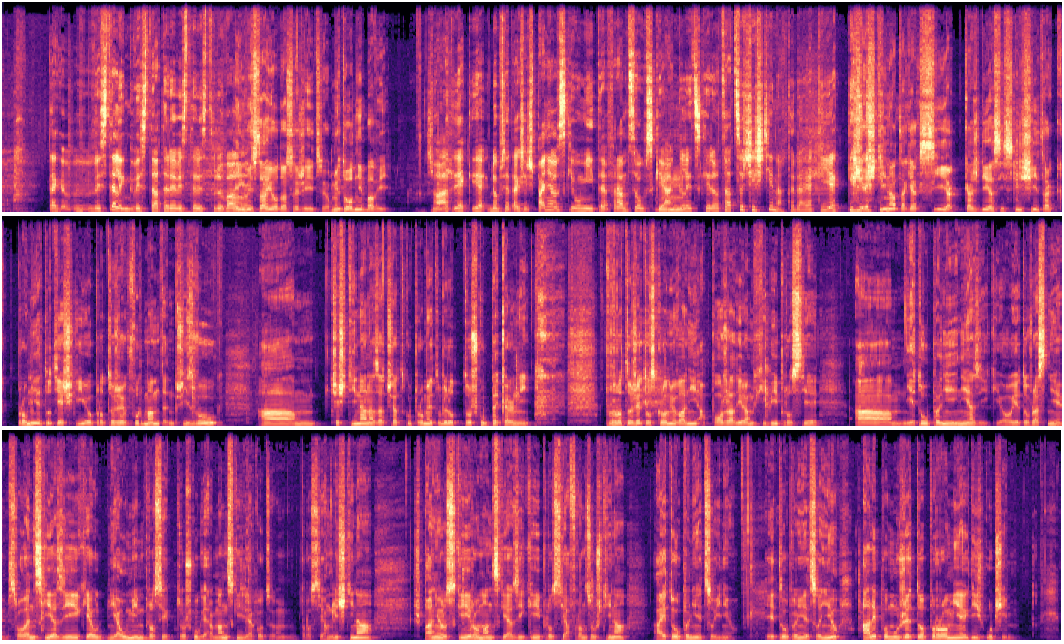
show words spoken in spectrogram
Tak vy jste lingvista, tedy vy jste vystudoval... Lingvista, jo, dá se říct, jo, mě to hodně baví. Spíš. No a jak, jak, dobře, takže španělsky umíte, francouzsky, mm. anglicky, no a co čeština teda? Jaký, jak... Čeština, tak jak, si, jak každý asi slyší, tak pro mě je to těžký, jo, protože furt mám ten přízvuk a čeština na začátku pro mě to bylo trošku pekelný, protože to skloňování a pořád jenom chybí prostě a je to úplně jiný jazyk. Jo? Je to vlastně slovenský jazyk, já, já umím prostě trošku germanský, jako to, prostě angličtina, španělský, romanský jazyky prostě a francouzština a je to úplně něco jiného. Je to úplně něco jiného, ale pomůže to pro mě, když učím.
